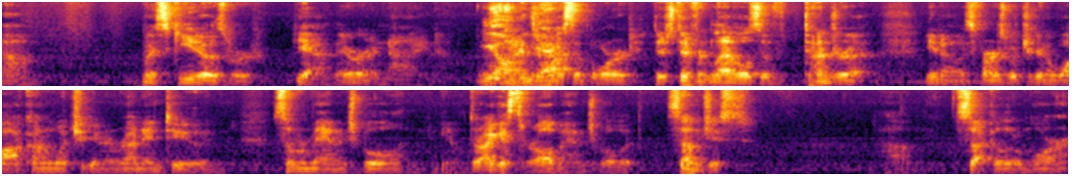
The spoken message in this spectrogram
um, mosquitoes were yeah they were a nine. Yeah, oh, yeah. across the board. There's different levels of tundra, you know, as far as what you're going to walk on and what you're going to run into, and some are manageable, and you know, I guess they're all manageable, but some just um, suck a little more.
